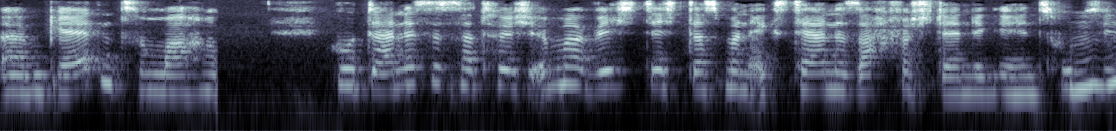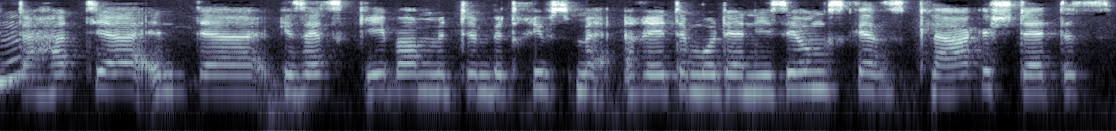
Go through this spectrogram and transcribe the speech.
ähm, geltend zu machen. Gut, dann ist es natürlich immer wichtig, dass man externe Sachverständige hinzuzieht. Mhm. Da hat ja in der Gesetzgeber mit dem Betriebsräte-Modernisierungsgesetz klargestellt, dass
